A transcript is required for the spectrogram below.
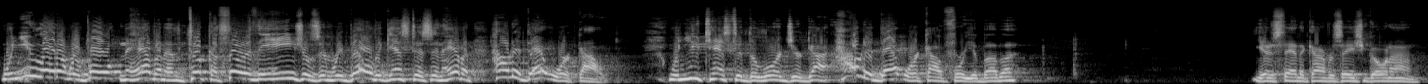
When you led a revolt in heaven and took a third of the angels and rebelled against us in heaven, how did that work out? When you tested the Lord your God, how did that work out for you, Bubba? You understand the conversation going on?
